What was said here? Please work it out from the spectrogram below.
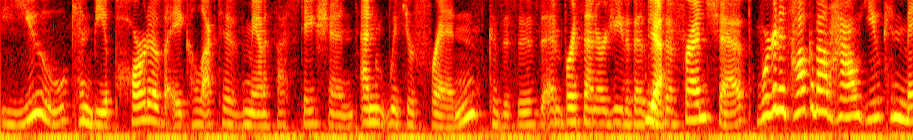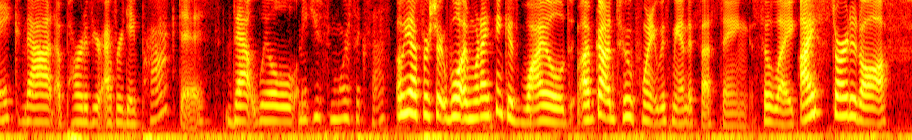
you can be a part of a collective manifestation and with your friends, because this is Empress Energy, the business Yes. of friendship. We're going to talk about how you can make that a part of your everyday practice that will make you some more successful. Oh, yeah, for sure. Well, and what I think is wild, I've gotten to a point with manifesting. So, like, I started off,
